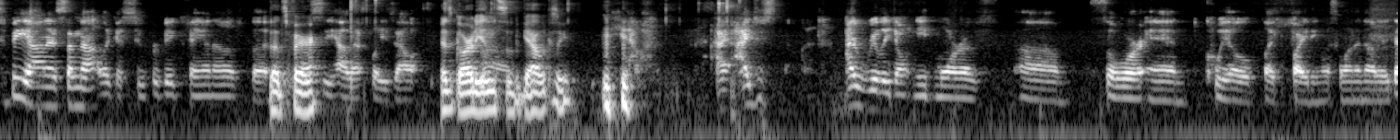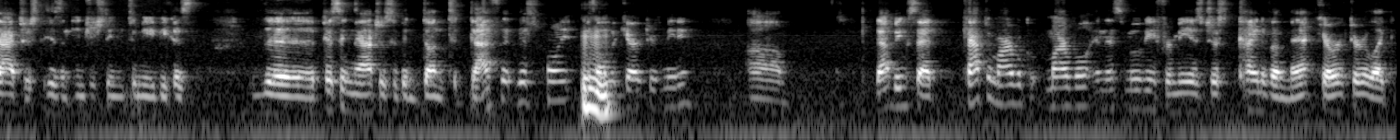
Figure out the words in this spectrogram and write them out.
To be honest, I'm not like a super big fan of, but That's fair. We'll see how that plays out. As Guardians of the Galaxy. yeah, I, I just, I really don't need more of um, Thor and Quill like fighting with one another. That just isn't interesting to me because the pissing matches have been done to death at this point with all Mhm. the characters meeting. Um, that being said, Captain Marvel, Marvel in this movie for me is just kind of a meh character. Like,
